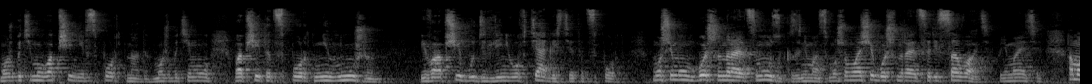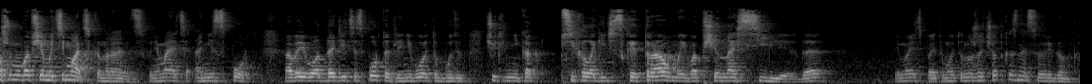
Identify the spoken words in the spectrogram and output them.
Может быть, ему вообще не в спорт надо, может быть, ему вообще этот спорт не нужен, и вообще будет для него в тягости этот спорт. Может, ему больше нравится музыка заниматься, может, ему вообще больше нравится рисовать, понимаете? А может, ему вообще математика нравится, понимаете, а не спорт. А вы его отдадите спорту, для него это будет чуть ли не как психологическая травма и вообще насилие, да? Понимаете, поэтому это нужно четко знать своего ребенка.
